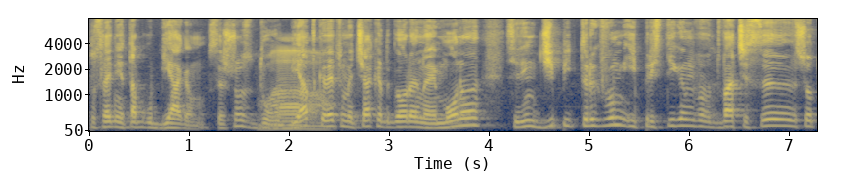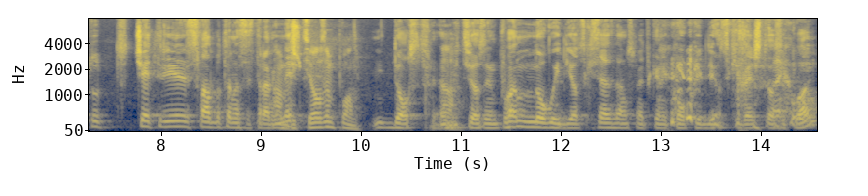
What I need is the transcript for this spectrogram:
последния етап го бягам. Всъщност до Вау. обяд, където ме чакат горе на Емона, с един джип и тръгвам и пристигам в 2 часа, защото от 4 е сватбата на сестра ми. Амбициозен план. доста Да. амбициозен план, много идиотски. Сега знам сметка ни колко идиотски беше този план.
